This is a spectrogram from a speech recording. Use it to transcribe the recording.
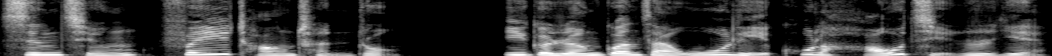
心情非常沉重，一个人关在屋里哭了好几日夜。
